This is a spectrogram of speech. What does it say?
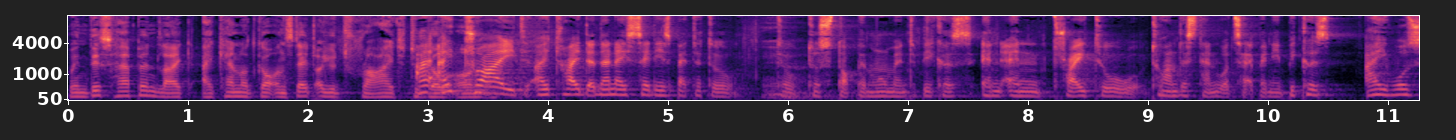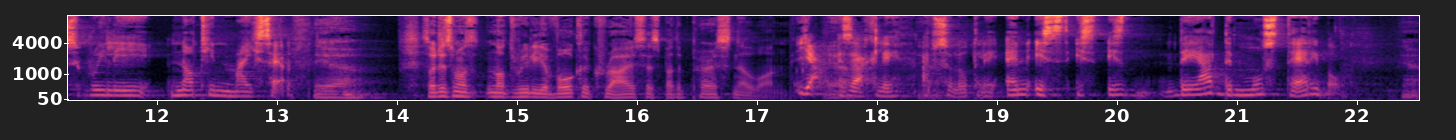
when this happened. Like I cannot go on stage, or you tried to go I, I on. tried. I tried, and then I said it's better to, to, to stop a moment because and and try to to understand what's happening because I was really not in myself. Yeah. So this was not really a vocal crisis, but a personal one. Yeah, exactly, absolutely. And is is is they are the most terrible Yeah.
